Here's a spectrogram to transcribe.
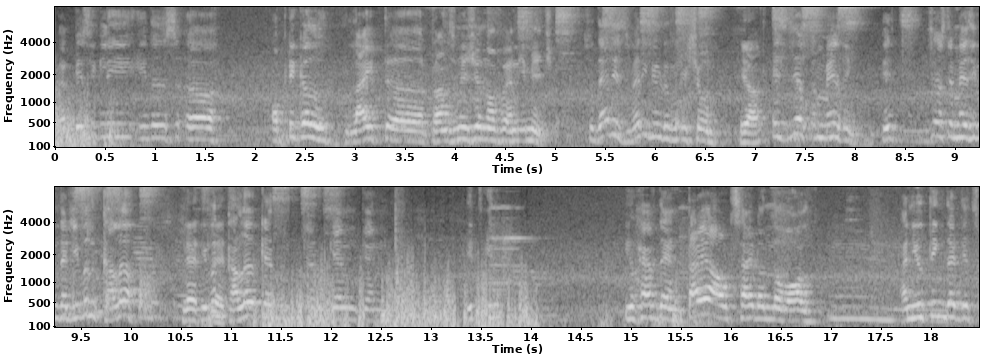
That basically it is uh, optical light uh, transmission of an image. So that is very beautifully shown. Yeah. It's just amazing. It's just amazing that even color, Let's even let's. color can can can, can it in, you have the entire outside on the wall, and you think that it's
